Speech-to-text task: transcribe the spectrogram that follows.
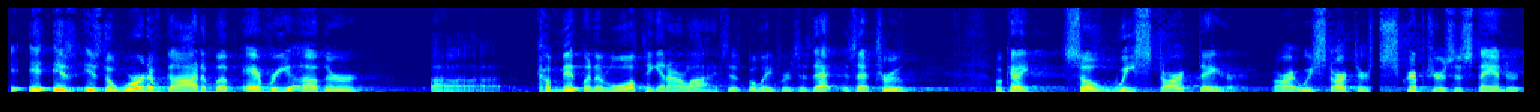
Is is the Word of God above every other uh, commitment and loyalty in our lives as believers? Is that is that true? Okay, so we start there. All right, we start there. Scripture is a standard.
